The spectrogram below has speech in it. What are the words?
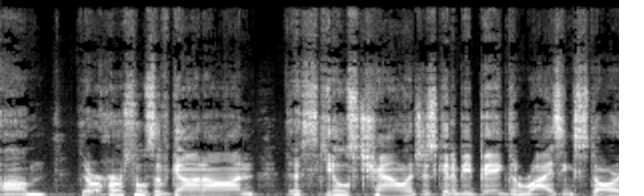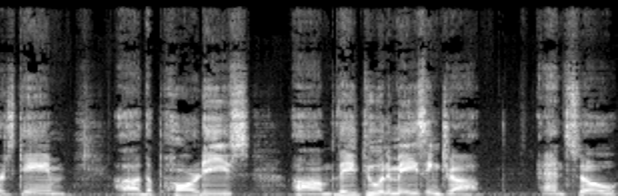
Um, the rehearsals have gone on. The skills challenge is going to be big. The Rising Stars game, uh, the parties. Um, they do an amazing job. And so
